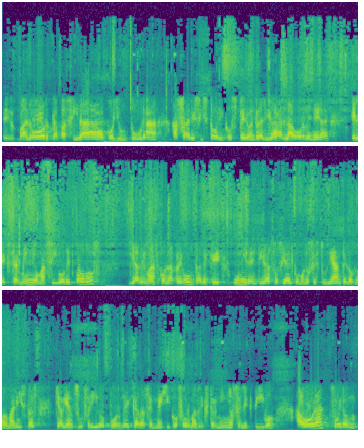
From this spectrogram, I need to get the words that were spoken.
eh, valor, capacidad, coyuntura, azares históricos, pero en realidad la orden era el exterminio masivo de todos y además con la pregunta de que una identidad social como los estudiantes, los normalistas, que habían sufrido por décadas en México formas de exterminio selectivo, ahora fueron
